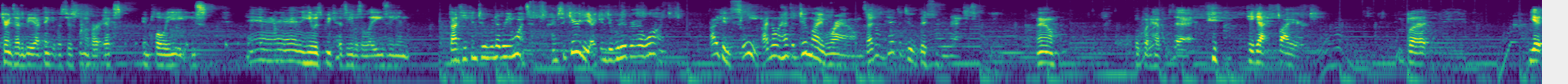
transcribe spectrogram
Turns out to be, I think it was just one of our ex-employees, and he was because he was lazy and thought he can do whatever he wants. I'm security. I can do whatever I want. I can sleep. I don't have to do my rounds. I don't have to do this and that. Well, look what happened to that. he got fired. But yet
